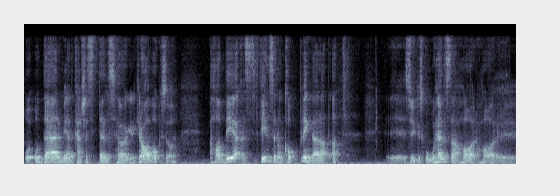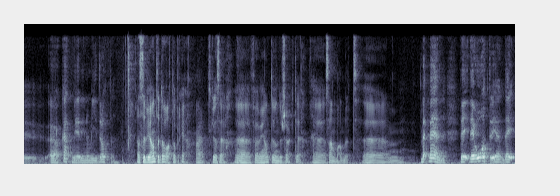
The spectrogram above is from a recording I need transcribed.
och, och därmed kanske ställs högre krav också. Har det, finns det någon koppling där att, att eh, psykisk ohälsa har, har eh, ökat mer inom idrotten? Alltså vi har inte data på det, Nej. skulle jag säga. Eh, För vi har inte undersökt det sambandet. Eh, Men, men det, det är återigen, det,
